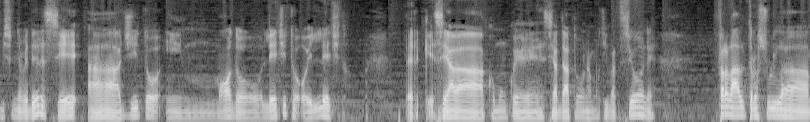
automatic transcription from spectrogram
bisogna vedere se ha agito in modo lecito o illecito, perché se ha comunque si ha dato una motivazione. Fra l'altro sulla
